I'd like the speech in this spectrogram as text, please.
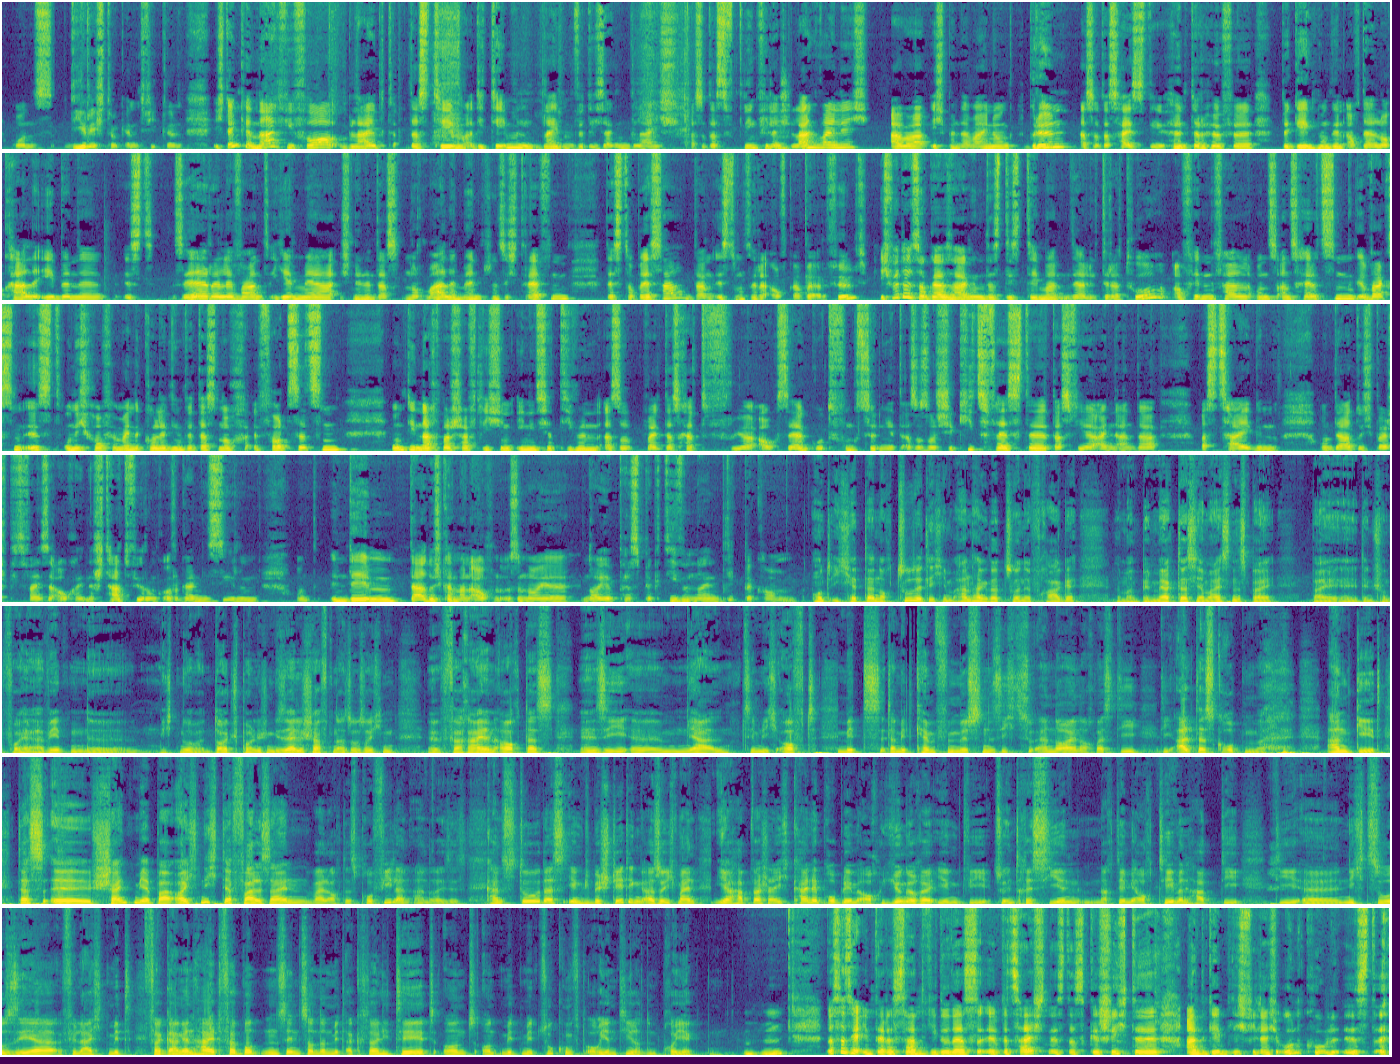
uns die Richtung entwickeln. Ich denke, nach wie vor bleibt das Thema, die Themen bleiben, würde ich sagen, gleich. Also das klingt vielleicht mhm. langweilig, Aber ich bin der Meinung, Grün, also das heißt die Hinterhöfe, Begegnungen auf der lokalen Ebene ist sehr relevant. Je mehr, ich nenne das, normale Menschen sich treffen, desto besser. Dann ist unsere Aufgabe erfüllt. Ich würde sogar sagen, dass das Thema der Literatur auf jeden Fall uns ans Herzen gewachsen ist. Und ich hoffe, meine Kollegin wird das noch fortsetzen und die nachbarschaftlichen Initiativen, also weil das hat früher auch sehr gut funktioniert, also solche Kiezfeste, dass wir einander was zeigen und dadurch beispielsweise auch eine Stadtführung organisieren und in dem dadurch kann man auch so neue neue Perspektiven, neuen Blick bekommen. Und ich hätte da noch zusätzlich im Anhang dazu eine Frage. Man bemerkt das ja meistens bei bei äh, den schon vorher erwähnten, äh, nicht nur deutsch-polnischen Gesellschaften, also solchen äh, Vereinen auch, dass äh, sie ähm, ja ziemlich oft mit damit kämpfen müssen, sich zu erneuern, auch was die, die Altersgruppen angeht. Das äh, scheint mir bei euch nicht der Fall sein, weil auch das Profil ein anderes ist. Kannst du das irgendwie bestätigen? Also ich meine, ihr habt wahrscheinlich keine Probleme, auch Jüngere irgendwie zu interessieren, nachdem ihr auch Themen habt, die, die äh, nicht so sehr vielleicht mit Vergangenheit verbunden sind, sondern mit Aktualität und, und mit, mit zukunftsorientierenden Projekten. Mhm. Das ist ja interessant, wie du das äh, bezeichnest, dass Geschichte angeblich vielleicht uncool ist.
